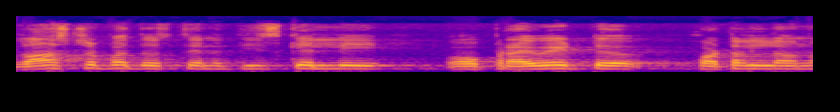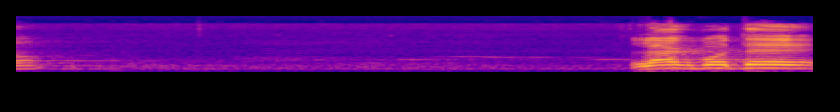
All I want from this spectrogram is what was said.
రాష్ట్రపతి వస్తేనే తీసుకెళ్ళి ఓ ప్రైవేట్ హోటల్లోనో లేకపోతే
